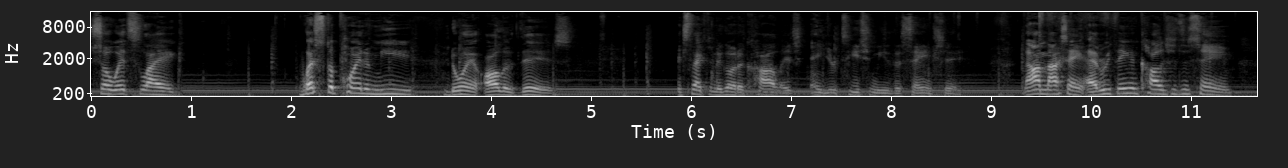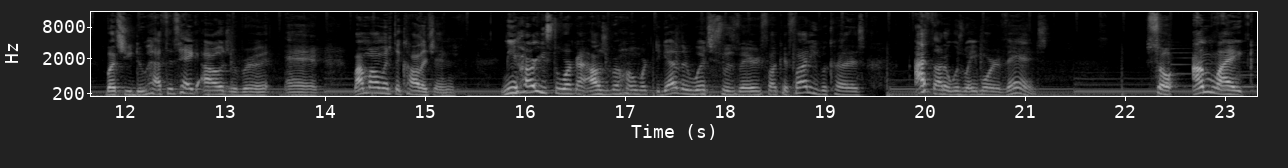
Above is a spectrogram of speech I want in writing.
So it's like, what's the point of me doing all of this, expecting to go to college and you're teaching me the same shit? Now, I'm not saying everything in college is the same, but you do have to take algebra. And my mom went to college and me and her used to work on algebra homework together, which was very fucking funny because I thought it was way more advanced. So I'm like,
